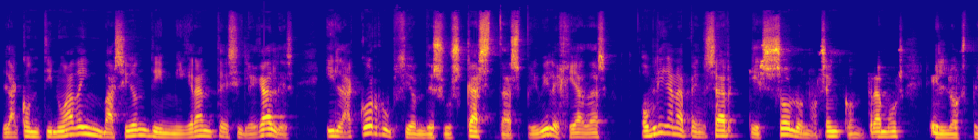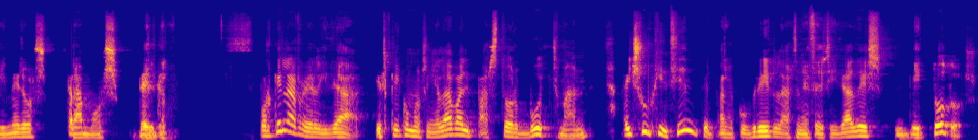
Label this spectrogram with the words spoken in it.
la continuada invasión de inmigrantes ilegales y la corrupción de sus castas privilegiadas obligan a pensar que solo nos encontramos en los primeros tramos del dron. Porque la realidad es que, como señalaba el pastor Buchman, hay suficiente para cubrir las necesidades de todos,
